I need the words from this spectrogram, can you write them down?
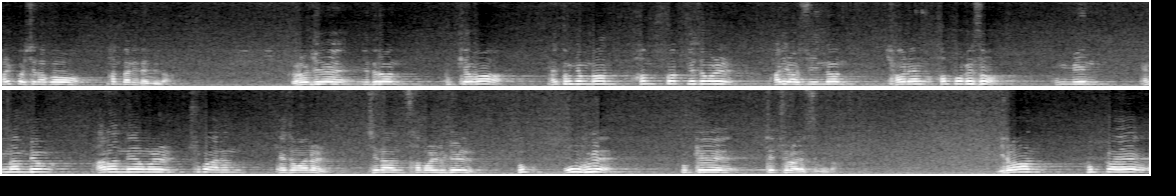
갈 것이라고 판단이 됩니다. 그러기에 이들은 국회와 대통령만 헌법 개정을 발의할 수 있는 현행 헌법에서 국민 100만 명 발안 내용을 추가하는 개정안을 지난 3월 6일 국- 오후에 국회에 제출하였습니다. 이러한 국가의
